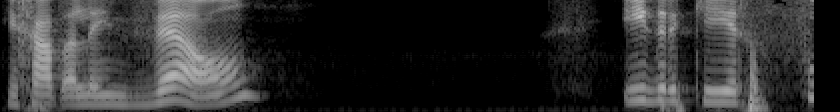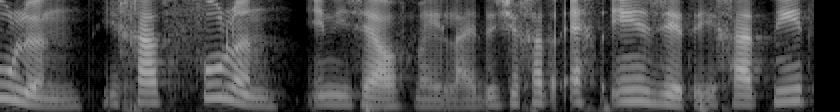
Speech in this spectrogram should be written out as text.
Je gaat alleen wel iedere keer voelen. Je gaat voelen in die zelfmedelijden. Dus je gaat er echt in zitten. Je gaat niet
